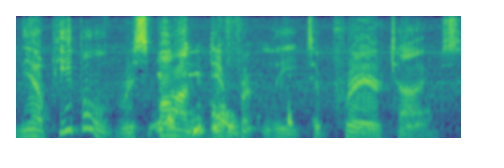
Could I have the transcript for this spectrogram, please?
You know, people respond differently to prayer times.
